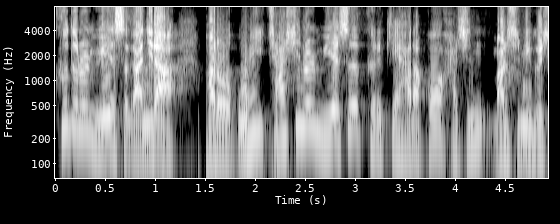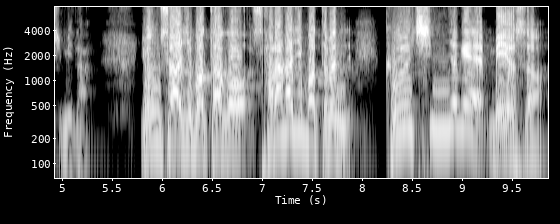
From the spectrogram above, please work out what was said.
그들을 위해서가 아니라 바로 우리 자신을 위해서 그렇게 하라고 하신 말씀인 것입니다. 용서하지 못하고 사랑하지 못하면 그 심령에 매여서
